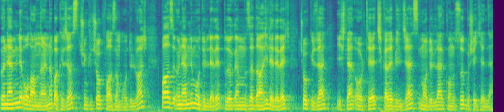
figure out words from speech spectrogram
Önemli olanlarına bakacağız. Çünkü çok fazla modül var. Bazı önemli modülleri programımıza dahil ederek çok güzel işler ortaya çıkarabileceğiz. Modüller konusu bu şekilde.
